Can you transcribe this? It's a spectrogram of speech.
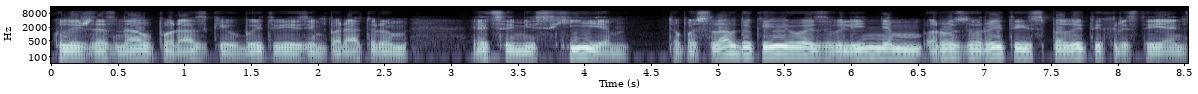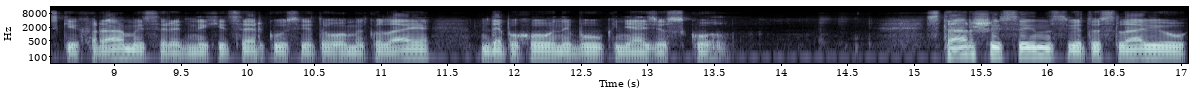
коли ж зазнав поразки в битві з імператором Ецемісхієм то послав до Києва з велінням розорити і спалити християнські храми, серед них і церкву Святого Миколая, де похований був князь Оскол. Старший син Святославів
